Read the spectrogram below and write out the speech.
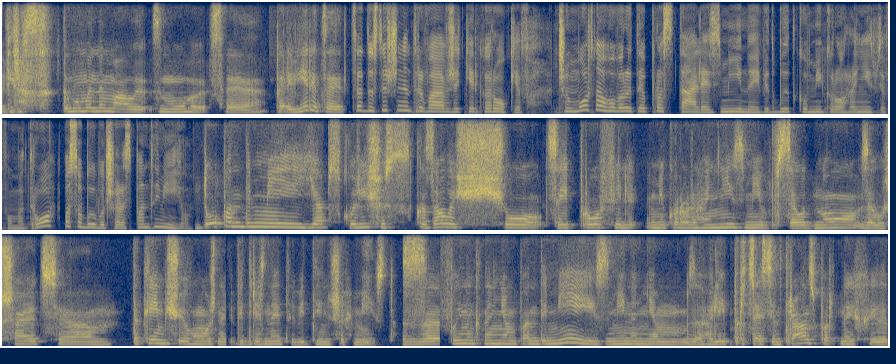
вірус, тому ми не мали змоги це перевірити. Це дослідження триває вже кілька років. Чи можна говорити про сталі зміни відбитку мікроорганізмів у метро, особливо через пандемію? До пандемії я б скоріше сказала, що цей профіль мікроорганізмів все одно залишається таким, що його можна відрізнити від інших міст. З виникненням пандемії, зміненням взагалі процесів транспортних і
